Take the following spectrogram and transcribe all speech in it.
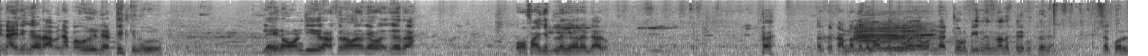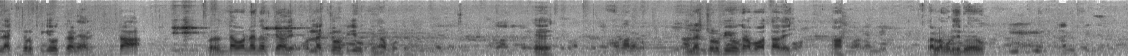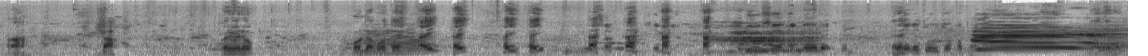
പിന്നെ അതിലും കയറുക പിന്നെ അപ്പം വീഴില്ല ടിക്കുന്നു വീഴും. ലൈൻ ഓൺ ചെയ്ത് കിടക്കുന്ന പോലെ കയറുക ഓഫാക്കിയിട്ടില്ല കയറുക എല്ലാവരും അതൊക്കെ കണ്ടത്തിന്റെ പക്കത്ത് പോയ ഒരു ലക്ഷം ഉറുപ്പിക്ക് നിന്നാ നിപ്പിൽ വിൽക്കുക ഇതൊക്കെ ഒരു ലക്ഷം ഉറുപ്പിക്ക് വിൽക്കുകയാണ് ഞാൻ. കേട്ടാ വെറുതെ കൊണ്ടേ നിർത്തിയാൽ മതി. ഒരു ലക്ഷം ഉറുപ്പിക്ക് വിൽക്കും ഞാൻ പോത്തിന്. ഏത് ഒരു ലക്ഷം ഉറുപ്പിക്ക് വിൽക്കണ പോത്താതെ ആ. വെള്ളം കുടിച്ചിട്ട് വരൂ. ആ. ദാ വരൂ വരൂ പോട്ടെ പോത്തെ ഹൈ ഹൈ ഹൈ ഹൈ ഏ? ചോദിച്ചൊക്കെ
